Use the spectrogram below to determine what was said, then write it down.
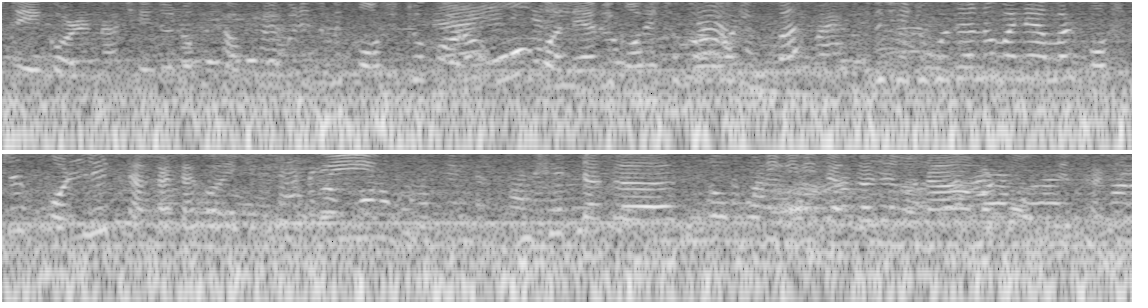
স্টে করে না। সেই জন্য সবসময় বলি তুমি কষ্ট করো। ও বলে আমি কষ্ট করব রিম্পা। কিন্তু সেটুকু যেন মানে আমার কষ্টের ফলের টাকাটা হয়। ওই ঘুষের টাকা নৌকরিগিরি টাকা যেন না আমার পক্ষে থাকে।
